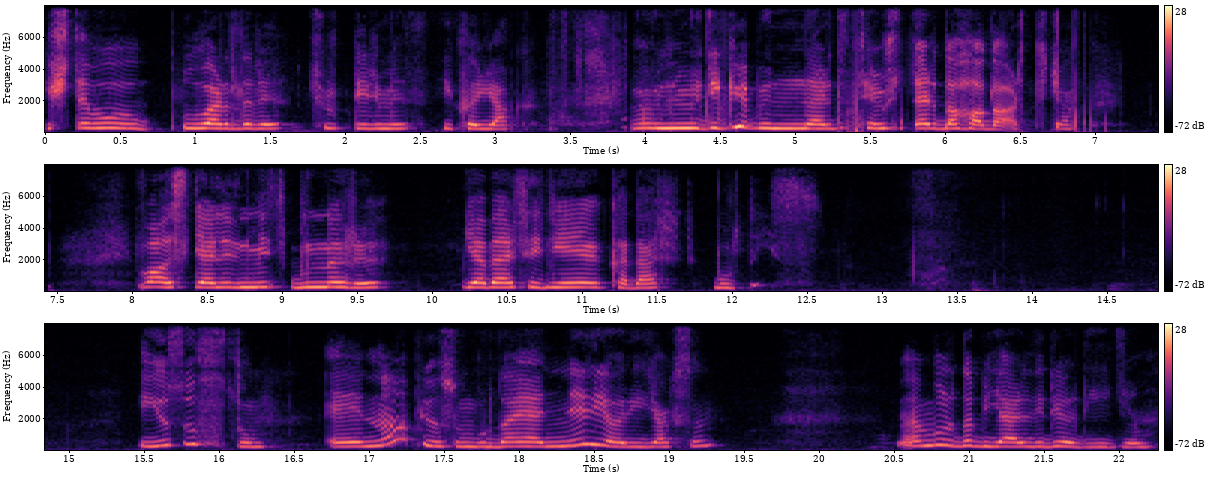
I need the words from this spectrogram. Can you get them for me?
işte bu duvarları Türklerimiz yıkacak. Önümüzdeki bölümlerde teröristler daha da artacak. Ve askerlerimiz bunları geberteceğe kadar buradayız. E, Yusuf'cum e, ne yapıyorsun burada yani nereye arayacaksın? Ben burada bir yerleri arayacağım.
